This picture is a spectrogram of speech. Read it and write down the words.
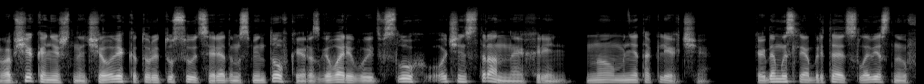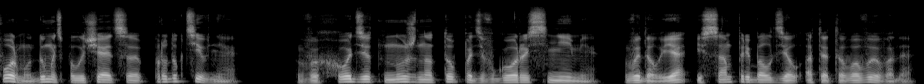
Вообще, конечно, человек, который тусуется рядом с ментовкой и разговаривает вслух, очень странная хрень, но мне так легче. Когда мысли обретают словесную форму, думать получается продуктивнее. «Выходит, нужно топать в горы с ними», — выдал я и сам прибалдел от этого вывода.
